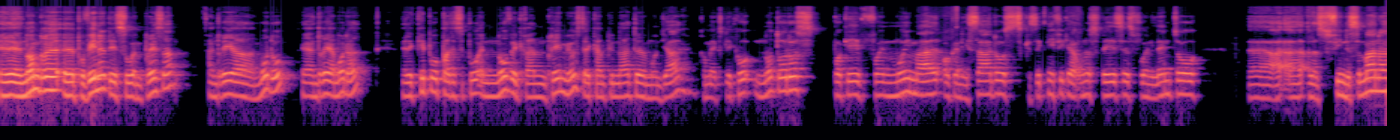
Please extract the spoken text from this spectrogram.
El nombre eh, proviene de su empresa, Andrea, Modo, eh, Andrea Moda. El equipo participó en nueve gran premios del campeonato mundial, como explicó, no todos porque fueron muy mal organizados, que significa unas veces fueron lento eh, a, a, los fines de semana,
